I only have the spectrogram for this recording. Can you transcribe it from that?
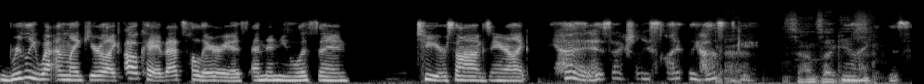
really wet and like you're like, okay, that's hilarious. And then you listen to your songs and you're like, yeah, it is actually slightly husky. Sounds like You're he's like, this,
